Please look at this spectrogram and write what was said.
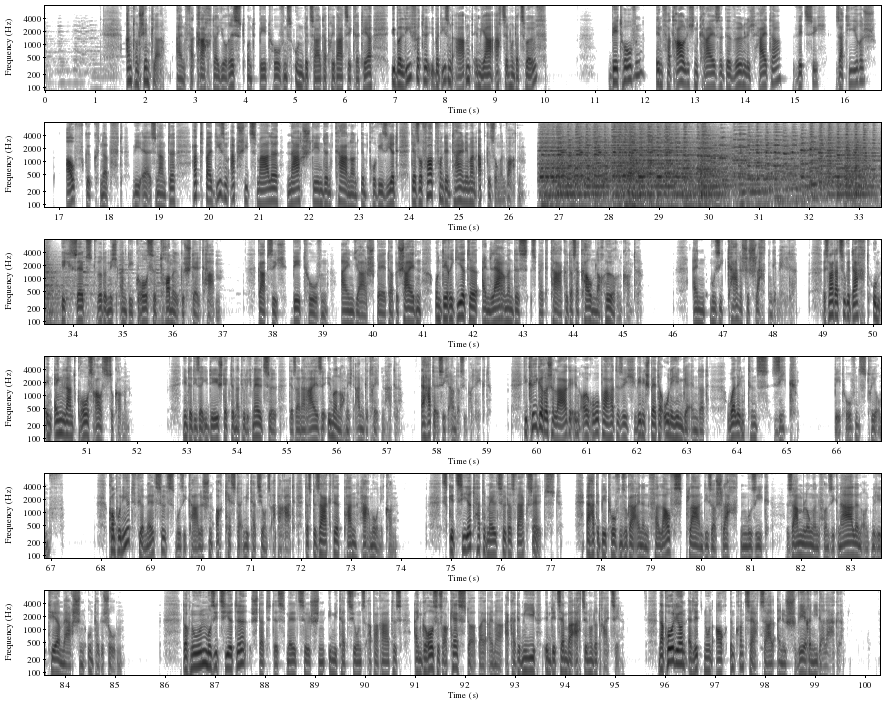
Anton Schindler, ein verkrachter Jurist und Beethovens unbezahlter Privatsekretär, überlieferte über diesen Abend im Jahr 1812 Beethoven im vertraulichen Kreise gewöhnlich heiter, witzig, satirisch, aufgeknöpft, wie er es nannte, hat bei diesem Abschiedsmahle nachstehenden Kanon improvisiert, der sofort von den Teilnehmern abgesungen worden. Ich selbst würde mich an die große Trommel gestellt haben, gab sich Beethoven ein Jahr später bescheiden und dirigierte ein lärmendes Spektakel, das er kaum noch hören konnte ein musikalisches Schlachtengemälde. Es war dazu gedacht, um in England groß rauszukommen. Hinter dieser Idee steckte natürlich Melzel, der seine Reise immer noch nicht angetreten hatte. Er hatte es sich anders überlegt. Die kriegerische Lage in Europa hatte sich wenig später ohnehin geändert. Wellingtons Sieg. Beethovens Triumph. Komponiert für Melzels musikalischen Orchesterimitationsapparat, das besagte Panharmonikon. Skizziert hatte Melzel das Werk selbst. Er hatte Beethoven sogar einen Verlaufsplan dieser Schlachtenmusik, Sammlungen von Signalen und Militärmärschen untergeschoben. Doch nun musizierte, statt des Melzelschen Imitationsapparates, ein großes Orchester bei einer Akademie im Dezember 1813. Napoleon erlitt nun auch im Konzertsaal eine schwere Niederlage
